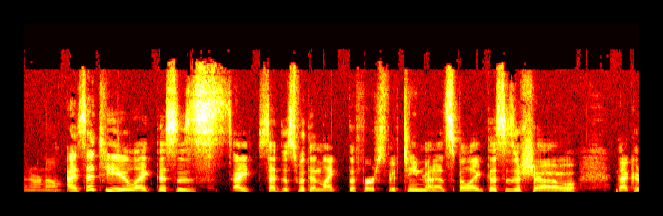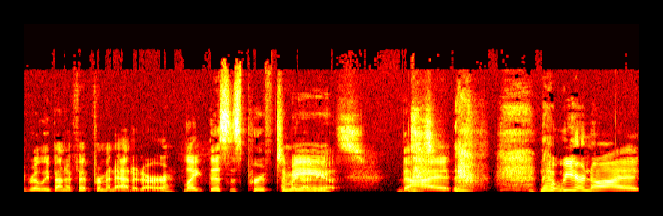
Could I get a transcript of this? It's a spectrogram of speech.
I don't know. I said to you, like, this is, I said this within like the first 15 minutes, but like, this is a show that could really benefit from an editor. Like, this is proof to Oh me God, yes. That, that we are not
